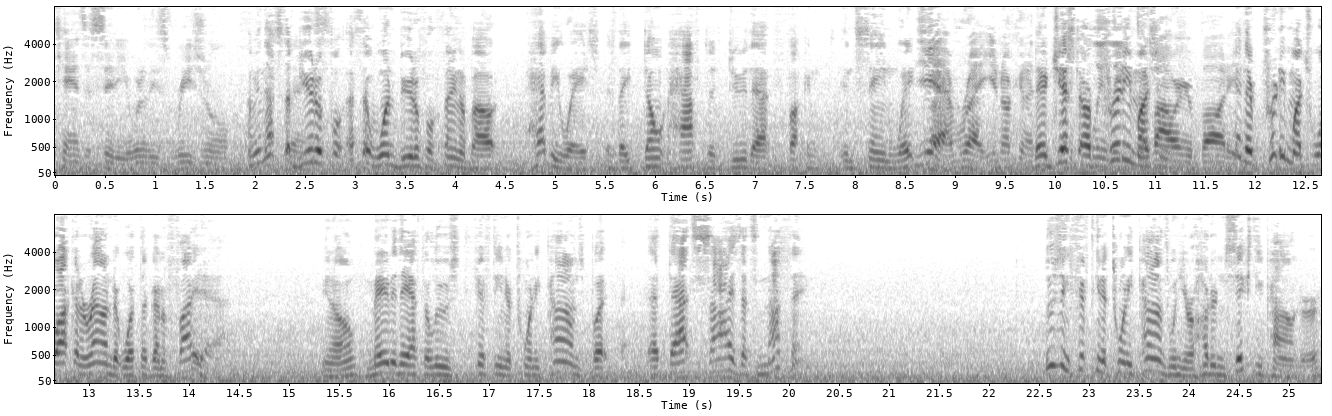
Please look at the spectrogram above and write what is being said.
Kansas City, or one of these regional. I mean, that's the beautiful. That's the one beautiful thing about heavyweights is they don't have to do that fucking insane weight. Yeah, right. You're not gonna. They just are pretty much devour your body. Yeah, they're pretty much walking around at what they're going to fight at. You know, maybe they have to lose 15 or 20 pounds, but at that size, that's nothing. Losing 15 to 20 pounds when you're a 160 pounder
